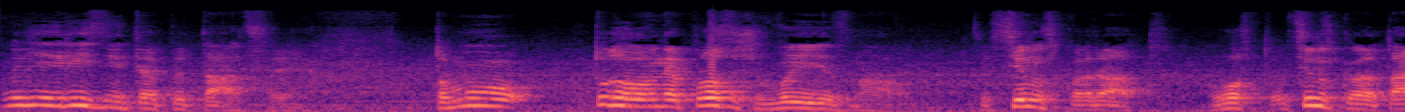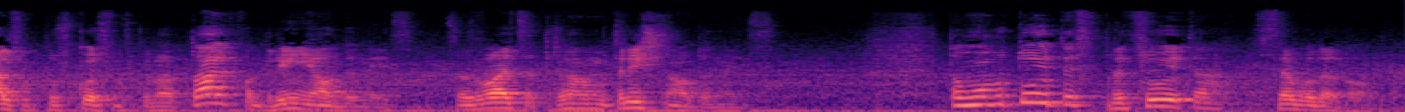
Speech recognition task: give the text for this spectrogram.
ну, є різні інтерпретації. Тому тут головне просто, щоб ви її знали. Це синус квадрат. Синус квадрат альфа плюс косинус квадрат альфа дорівнює одиниці. Це називається тригонометрична одиниця. Тому готуйтесь, працюйте, все буде добре.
